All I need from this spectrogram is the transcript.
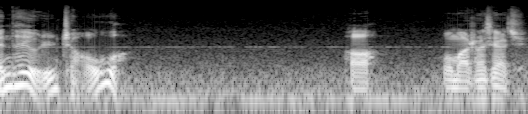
前台有人找我，好，我马上下去。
